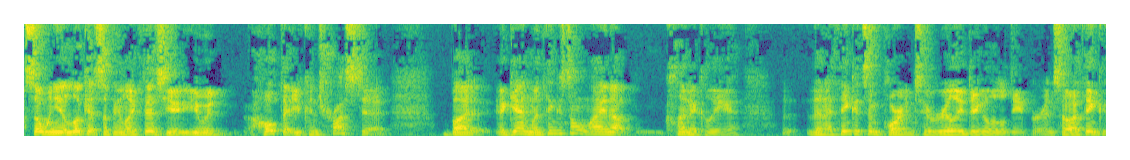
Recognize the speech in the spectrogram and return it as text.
So when you look at something like this, you you would hope that you can trust it. But again, when things don't line up clinically, then I think it's important to really dig a little deeper. And so I think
